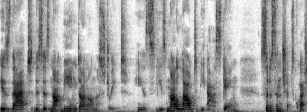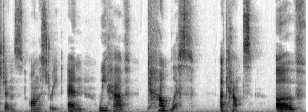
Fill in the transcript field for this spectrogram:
is that this is not being done on the street. He's, he's not allowed to be asking citizenship questions on the street. And we have countless accounts of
